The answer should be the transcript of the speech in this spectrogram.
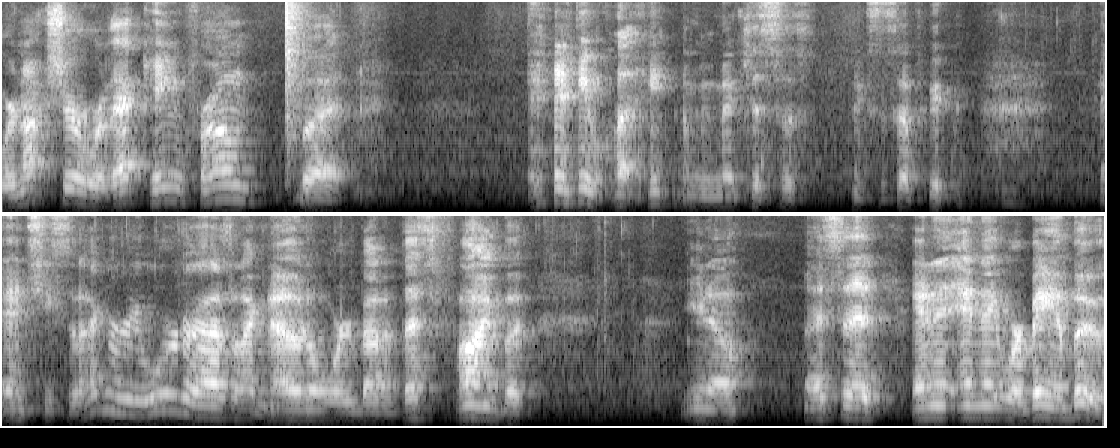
we're not sure where that came from, but anyway, let me mix this mix this up here. And she said, I can reorder. I was like, no, don't worry about it. That's fine, but you know, I said, and and they were bamboo,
